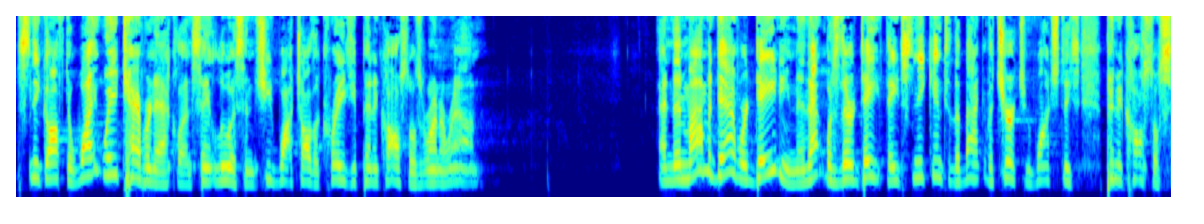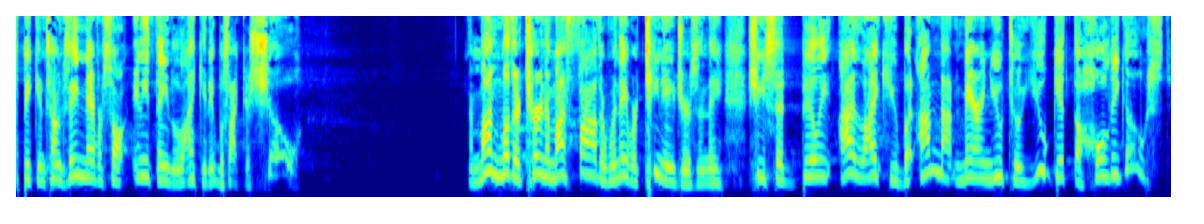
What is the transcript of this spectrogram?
sneak off to White Way Tabernacle in St. Louis and she'd watch all the crazy Pentecostals run around. And then mom and dad were dating, and that was their date. They'd sneak into the back of the church and watch these Pentecostals speak in tongues. They never saw anything like it. It was like a show. And my mother turned to my father when they were teenagers, and they, she said, Billy, I like you, but I'm not marrying you till you get the Holy Ghost.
